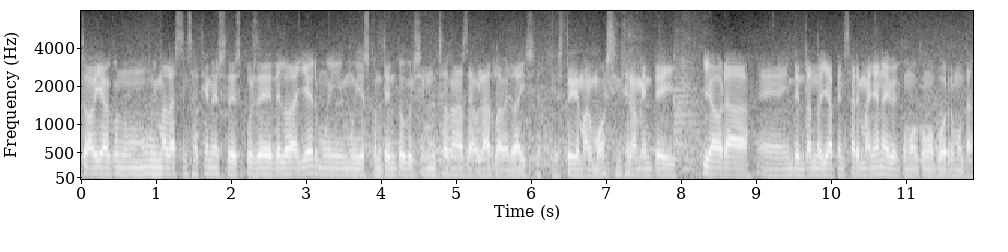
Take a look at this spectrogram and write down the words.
todavía con muy malas sensaciones después de, lo de ayer, muy, muy descontento, sin muchas ganas de hablar, la verdad, y estoy de mal humor, sinceramente, y, ahora eh, intentando ya pensar en mañana y ver cómo, cómo puedo remontar.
